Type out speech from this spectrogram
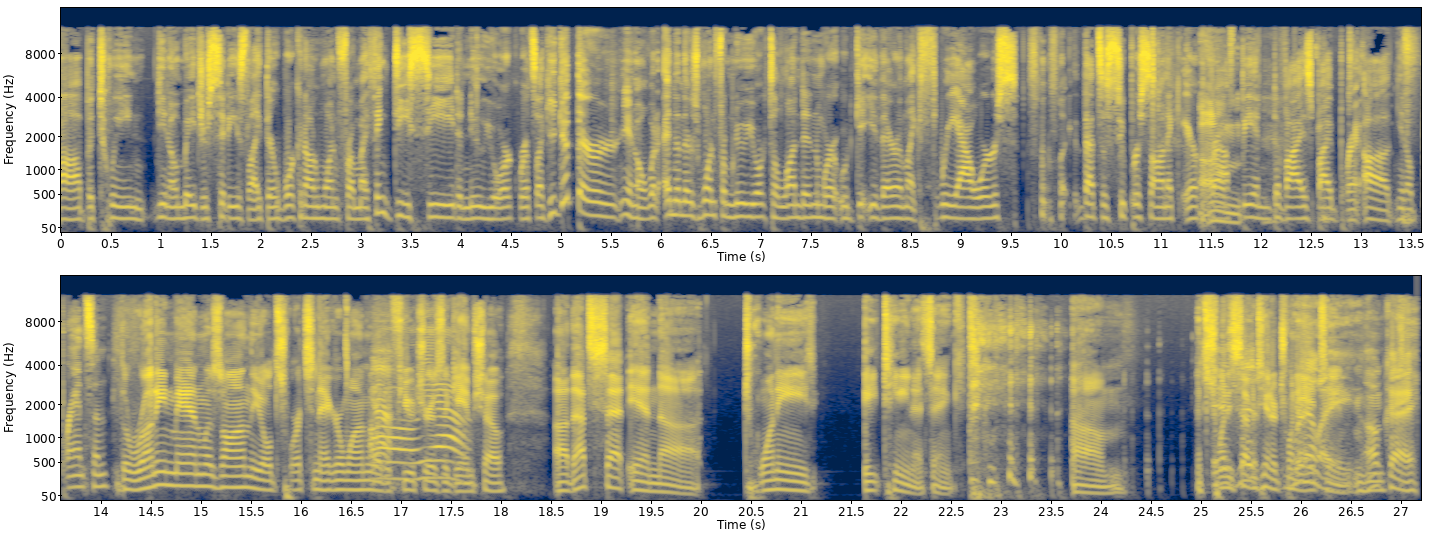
uh, between, you know, major cities. Like they're working on one from, I think, DC to New York, where it's like you get there, you know, what, and then there's one from New York to London where it would get you there in like three hours. that's a supersonic aircraft um, being devised by, Bra- uh, you know, Branson. The Running Man was on, the old Schwarzenegger one where oh, the future yeah. is a game show. Uh, that's set in uh, 20- 18, I think. um, it's 2017 it? or 2018. Really? Mm-hmm. Okay.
